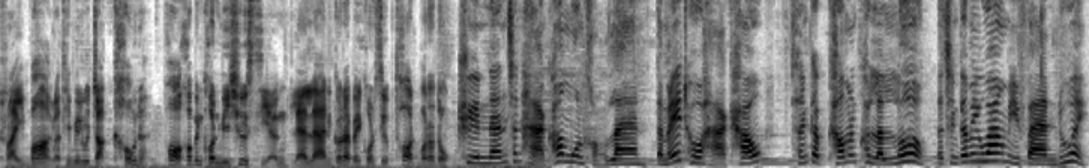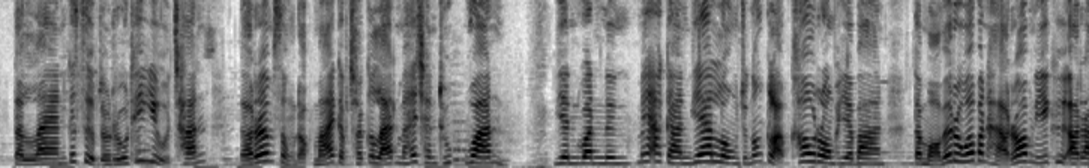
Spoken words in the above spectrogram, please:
ใครบ้างล่ะที่ไม่รู้จักเขาน่ะ พ่อเขาเป็นคนมีชื่อเสียง และแลนก็ได้เป็นคนสืบทอดมรดก คืนนั้นฉันหาข้อมูลของแลน แต่ไม่ได้โทรหาเขา ฉันกับเขามันคนละโลก และฉันก็ไม่ว่างมีแฟนด้วย แต่แลนก็สืบจนรู้ที่อยู่ฉัน แล้วเริ่มส่งดอกไม้กับช็อกโกแลตมาให้ฉันทุกวัน เย็นวันหนึ่งแม่อาการแย่ลงจนต้องกลับเข้าโรงพยาบาล แต่หมอไม่รู้ว่าปัญหารอบนี้คืออะไร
